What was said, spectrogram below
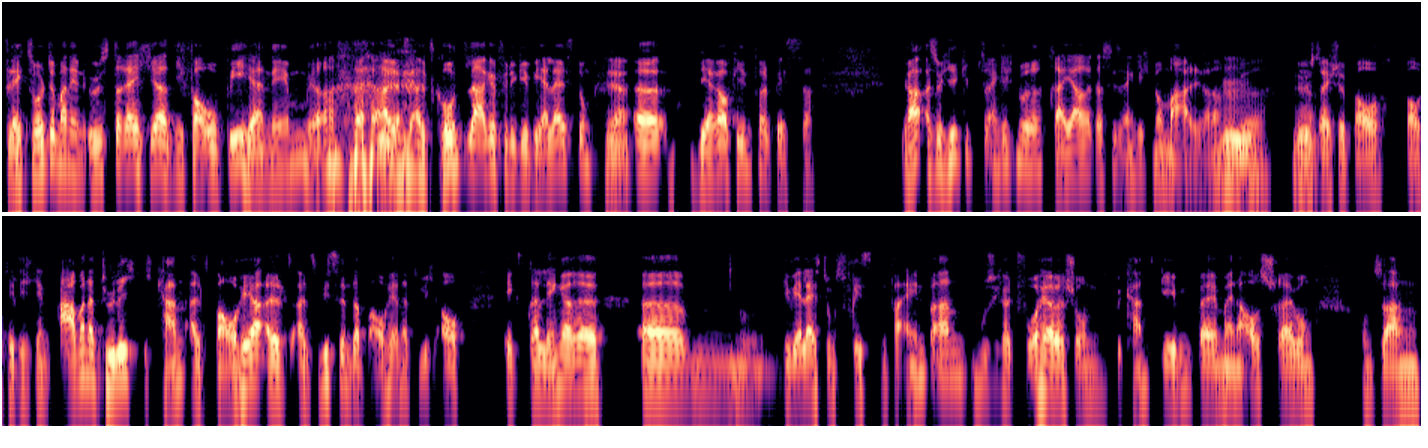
Vielleicht sollte man in Österreich ja die VOB hernehmen, ja, ja. als, als Grundlage für die Gewährleistung. Ja. Äh, wäre auf jeden Fall besser. Ja, also hier gibt es eigentlich nur drei Jahre, das ist eigentlich normal, ja, mhm. für, für ja. österreichische Bau, Bautätigkeiten. Aber natürlich, ich kann als Bauherr, als, als wissender Bauherr natürlich auch extra längere ähm, Gewährleistungsfristen vereinbaren, muss ich halt vorher schon bekannt geben bei meiner Ausschreibung und sagen,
